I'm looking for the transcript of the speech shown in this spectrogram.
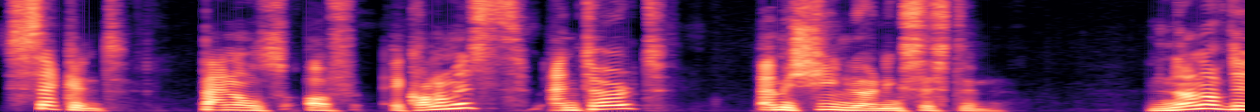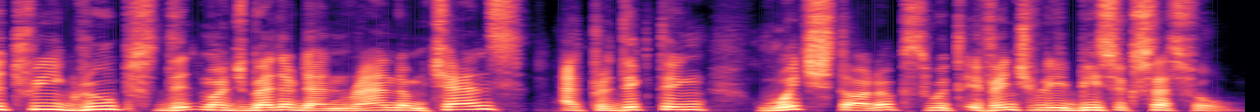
Second, panels of economists. And third, a machine learning system. None of the three groups did much better than random chance at predicting which startups would eventually be successful.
